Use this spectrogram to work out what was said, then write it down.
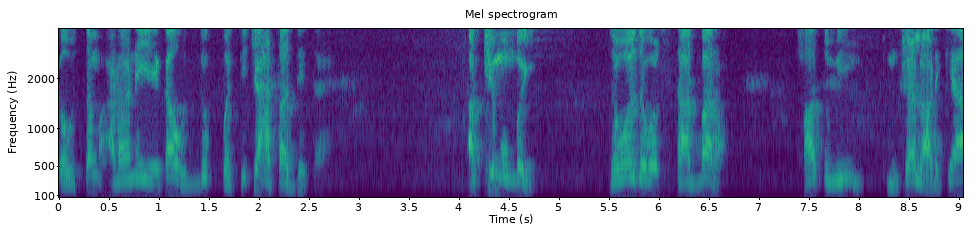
गौतम अडाणी एका उद्योगपतीच्या हातात देत आहे अख्खी मुंबई जवळजवळ सातबारा हा तुम्ही तुमच्या लाडक्या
